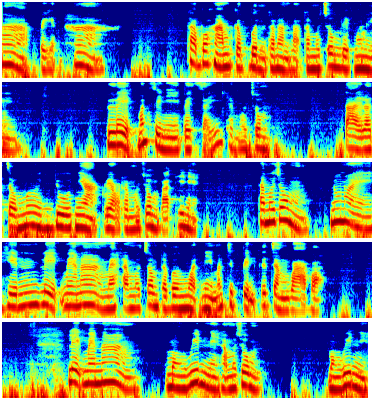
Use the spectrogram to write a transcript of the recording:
ห้าแปดห้าถ้าพ่อหามกับเบิ่นเท่านั้นละท่านผู้ชมเลขมันนี่เลขมันสินีไปใสท่านผู้ชม ตายแล้วเจ้ามืออยู่ยากแล้วท่านผู้ชมบัดที่เนี่ยท่านผู้ชมนูหน่อยเห็นเลขแม่นางไหมท่านผู้ชมแต่เบิงหวดนี่มันจะเป็นคือจังหวาบ่เลขแม่นาง มองวินเนี่ยท่านผู้ชม มองวินเนี่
